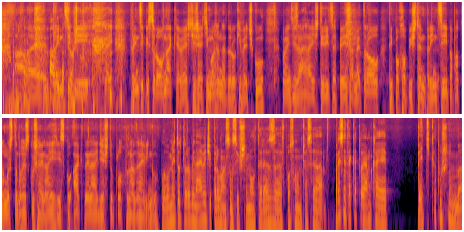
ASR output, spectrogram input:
ale, Ale princípy, hej, princípy sú rovnaké, vieš, čiže ja ti môžem dať do ruky večku, poviem ti zahraj 40-50 metrov, ty pochopíš ten princíp a potom už to môžeš skúšať aj na ihrisku, ak nenájdeš tú plochu na drivingu. Lebo mne toto robí najväčší problém, som si všimol teraz eh, v poslednom čase. A presne takáto jamka je peťka, tuším, eh,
